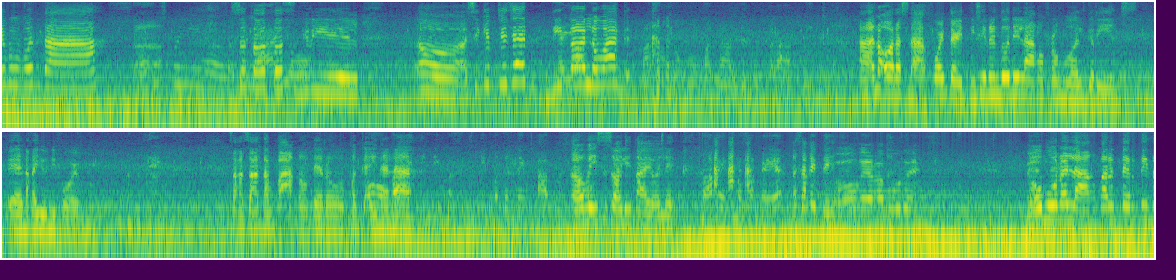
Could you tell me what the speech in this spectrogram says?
tayo pupunta? Sa sa Totos Grill. Oh, sige po dyan. Dito, luwag. Ah, ano oras na? 4.30. Sinundo nila ako from Walgreens. Kaya naka-uniform. Sakasada pa ako. Pero pagkainan oh, na. Bakit hindi, mas, hindi maganda yung patos? Oh, may isusoli tayo ulit. bakit? Masakit? Masakit eh. Oo, oh, kaya nga. Oo, mura lang. Parang $30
